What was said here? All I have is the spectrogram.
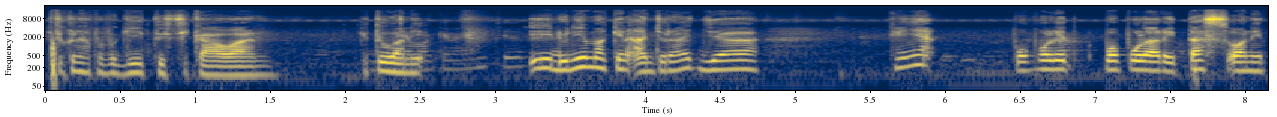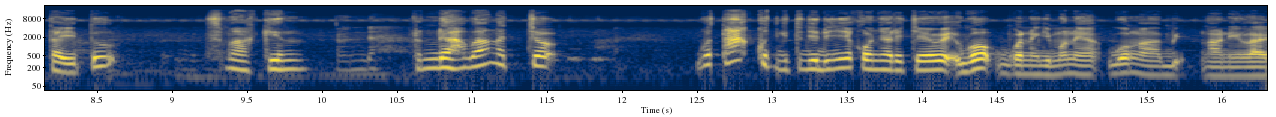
Itu kenapa begitu sih kawan? Itu wanita. Ih dunia makin hancur aja. Kayaknya populit, popularitas wanita itu semakin Rendah. rendah banget cok. Gue takut gitu jadinya kalau nyari cewek. Gue bukannya gimana ya? Gue nggak nggak nilai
